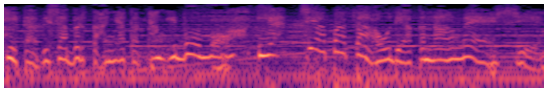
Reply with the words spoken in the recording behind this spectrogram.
Kita bisa bertanya tentang ibumu. Iya, Siapa tahu dia kenal mesin.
